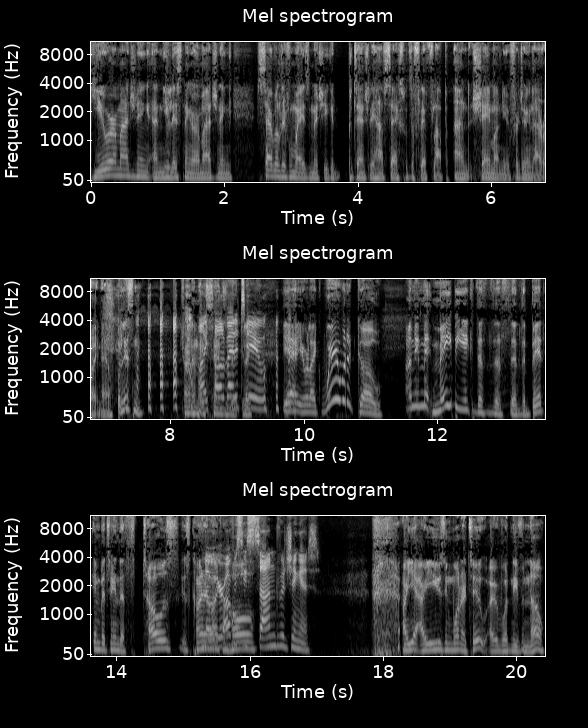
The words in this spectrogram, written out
you are imagining, and you listening are imagining several different ways in which you could potentially have sex with a flip flop, and shame on you for doing that right now. But listen, trying to make I sense thought of about it You're like- too. yeah, you were like, where would it go? I mean, maybe the, the the the bit in between the th- toes is kind no, of like you're a obviously hole. sandwiching it. Oh yeah, are you using one or two? I wouldn't even know.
